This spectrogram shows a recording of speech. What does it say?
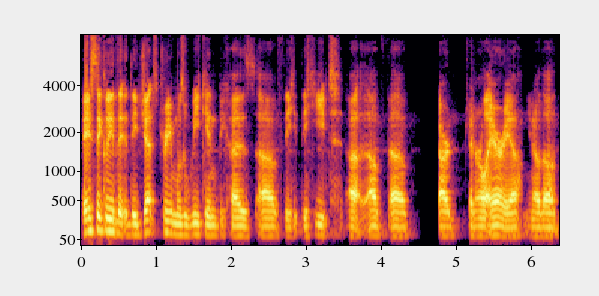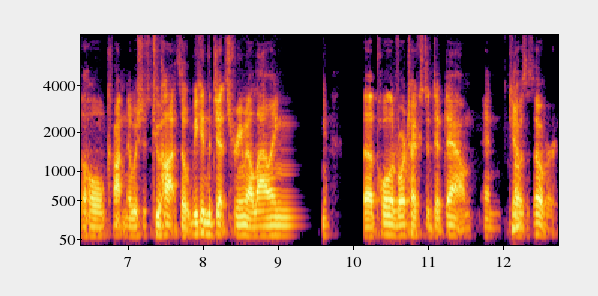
basically the, the jet stream was weakened because of the the heat uh, of the our general area. You know, the the whole continent was just too hot, so it weakened the jet stream, allowing the polar vortex to dip down and Yep. froze us over.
